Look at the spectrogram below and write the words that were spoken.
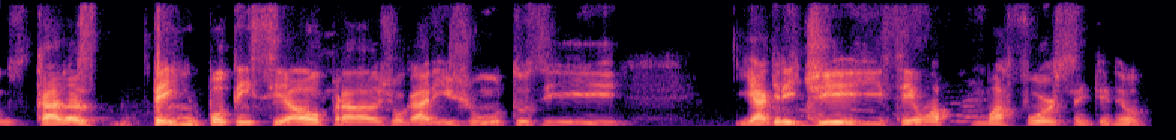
os caras têm potencial para jogarem juntos e, e agredir e ser uma, uma força, entendeu?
